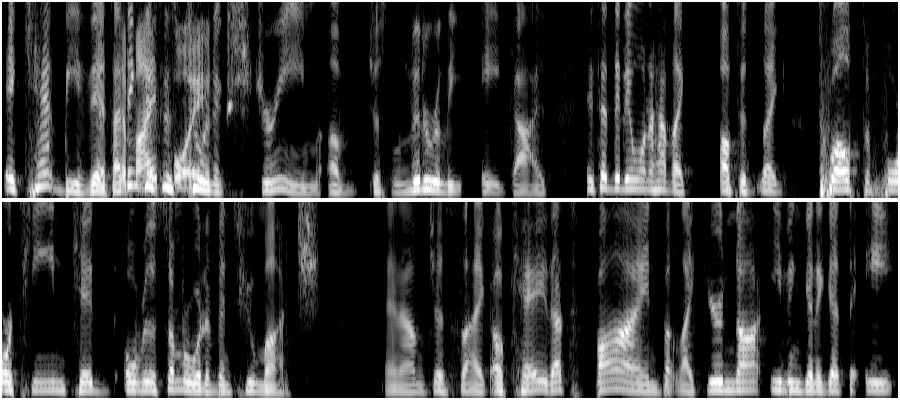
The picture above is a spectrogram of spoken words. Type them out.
it can't be this. I think this point, is to an extreme of just literally eight guys. They said they didn't want to have like up to like 12 to 14 kids over the summer would have been too much. And I'm just like, okay, that's fine, but like you're not even gonna get to eight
